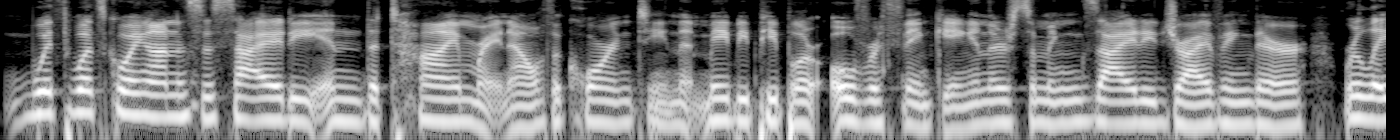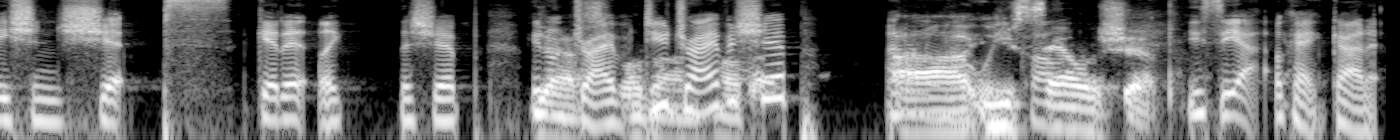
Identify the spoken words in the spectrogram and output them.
with what's going on in society in the time right now with the quarantine that maybe people are overthinking and there's some anxiety driving their relationships. Get it? Like the ship. You don't drive. Do you drive a well ship? I don't know Uh, you call sail a ship. You see, yeah. Okay, got it.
